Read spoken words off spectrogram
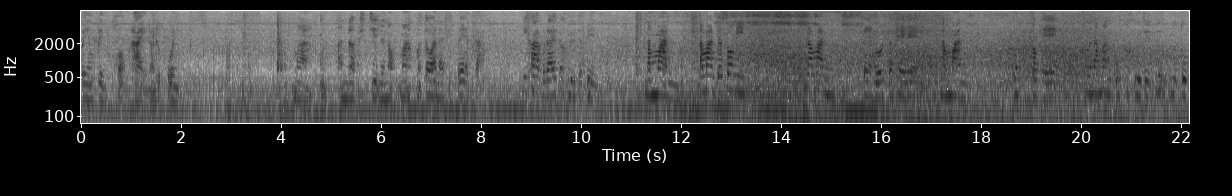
ก็ยังเป็นของไทยนะทุกคน มาอันดับที่เจ็ดเลยเนาะมามาต่ออันดับที่แปดกันที่คาดไม่ได้ก็คือจะเป็น น้ำมัน น้ำมันจะช่วงนี้ น้ำมันแต่งรถกระแพงน้ำมันกุ๊กกระแพงคือน้ำมันกุ๊กก็คือจะอยู่อยู่ตุก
